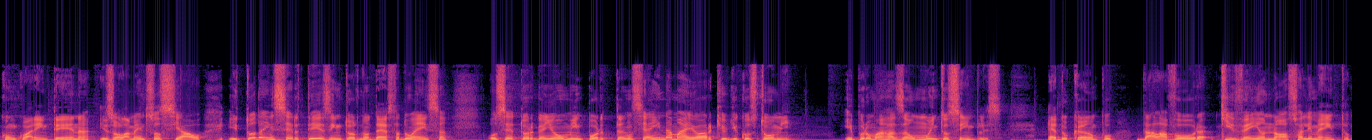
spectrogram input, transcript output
com quarentena, isolamento social e toda a incerteza em torno desta doença, o setor ganhou uma importância ainda maior que o de costume. E por uma razão muito simples: é do campo, da lavoura, que vem o nosso alimento.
